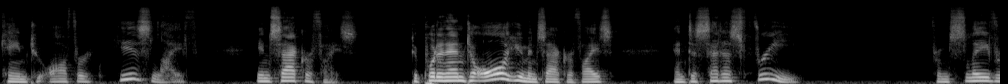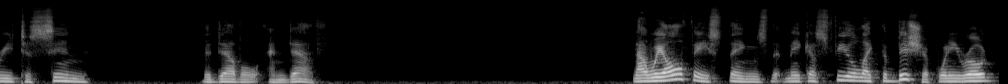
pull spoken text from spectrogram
came to offer his life in sacrifice, to put an end to all human sacrifice, and to set us free from slavery to sin, the devil, and death. Now, we all face things that make us feel like the bishop when he wrote,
